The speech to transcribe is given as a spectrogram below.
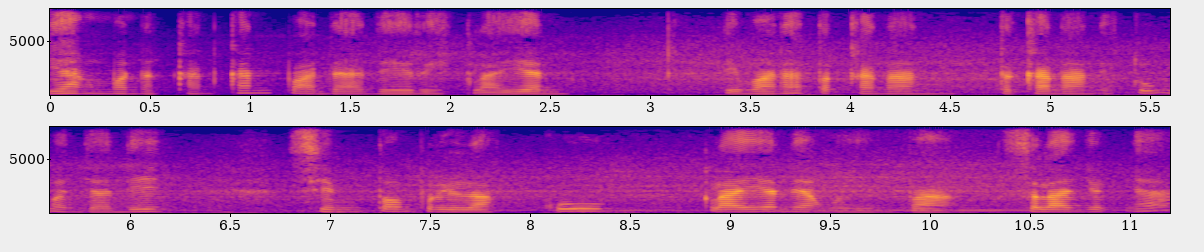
yang menekankan pada diri klien di mana tekanan tekanan itu menjadi simptom perilaku klien yang menyimpang. Selanjutnya,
